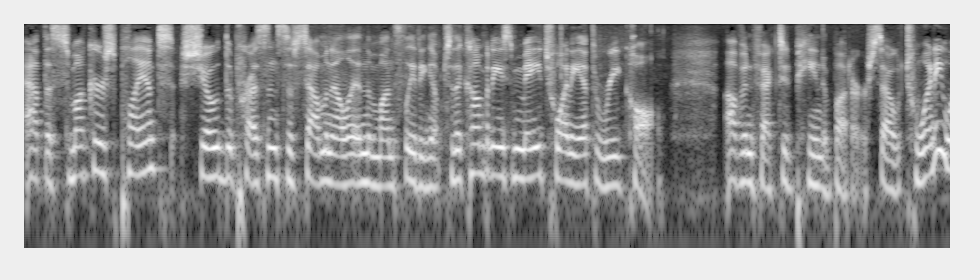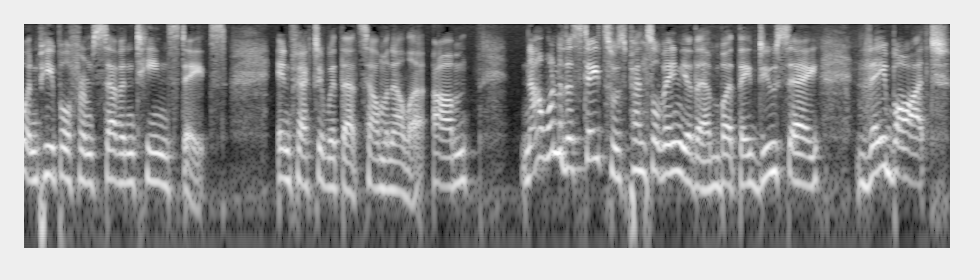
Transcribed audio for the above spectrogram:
at the Smuckers plant showed the presence of salmonella in the months leading up to the company's May 20th recall of infected peanut butter. So 21 people from 17 states infected with that salmonella. Um, not one of the states was Pennsylvania then, but they do say they bought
